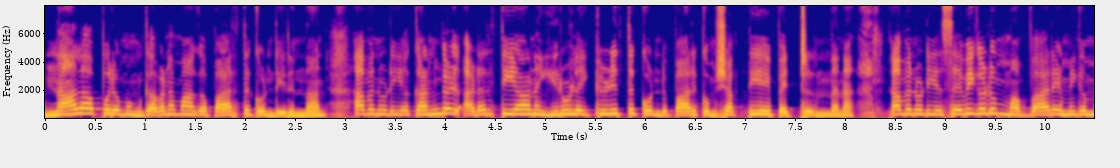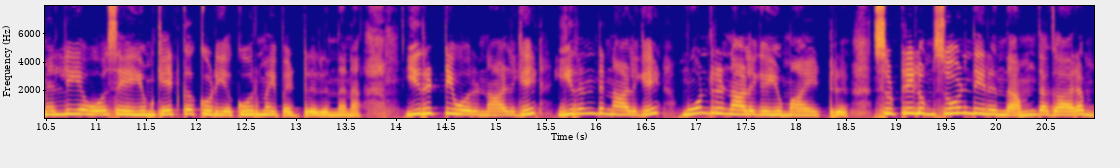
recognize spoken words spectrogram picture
நாலாபுறமும் கவனமாக பார்த்து கொண்டிருந்தான். அவனுடைய கண்கள் அடர்த்தியான இருளை கிழித்து கொண்டு கொண்டு பார்க்கும் சக்தியை பெற்றிருந்தன. அவனுடைய செவிகளும் அவ்வாறே மிக மெல்லிய ஓசையையும் கேட்கக்கூடிய கூர்மை பெற்றிருந்தன. இருட்டி ஒரு நாளிகை இரண்டு நாளிகை மூன்று நாளிகையும் ஆயிற்று சுற்றிலும் சூழ்ந்திருந்த அந்தகாரம்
